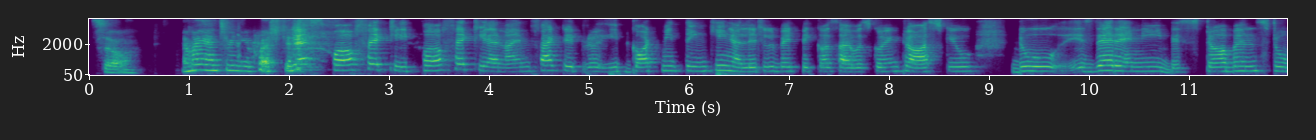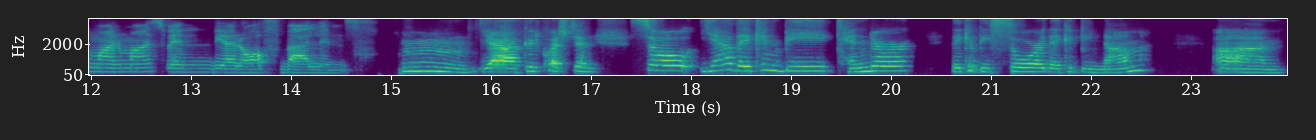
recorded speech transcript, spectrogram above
So Am I answering your question? Yes, perfectly, perfectly. And in fact, it it got me thinking a little bit because I was going to ask you: Do is there any disturbance to marmas when we are off balance? Mm, yeah, good question. So yeah, they can be tender, they could be sore, they could be numb. Um,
